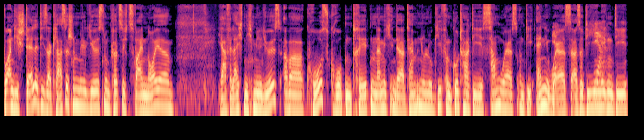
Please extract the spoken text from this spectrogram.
wo an die Stelle dieser klassischen Milieus nun plötzlich zwei neue ja, vielleicht nicht Milieus, aber Großgruppen treten, nämlich in der Terminologie von Goodhart die Somewheres und die Anywheres, ja. also diejenigen, ja. die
